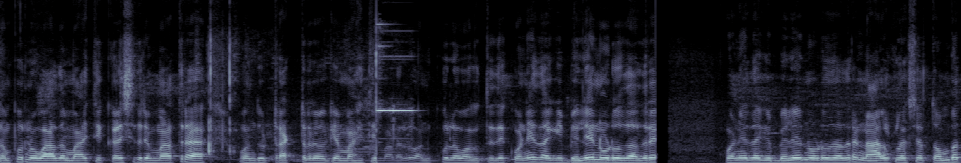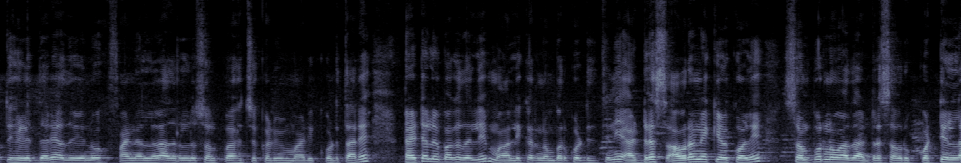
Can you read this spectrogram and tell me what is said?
ಸಂಪೂರ್ಣವಾದ ಮಾಹಿತಿ ಕಳಿಸಿದರೆ ಮಾತ್ರ ಒಂದು ಟ್ರ್ಯಾಕ್ಟರ್ ಬಗ್ಗೆ ಮಾಹಿತಿ ಮಾಡಲು ಅನುಕೂಲವಾಗುತ್ತದೆ. ಕೊನೆಯದಾಗಿ ಬೆಲೆ ನೋಡೋದಾದರೆ ಕೊನೆಯದಾಗಿ ಬೆಲೆ ನೋಡೋದಾದರೆ ನಾಲ್ಕು ಲಕ್ಷ ತೊಂಬತ್ತು ಹೇಳಿದ್ದಾರೆ. ಅದು ಏನು ಫೈನಲ್ ಅಲ್ಲ. ಅದರಲ್ಲೂ ಸ್ವಲ್ಪ ಹೆಚ್ಚು ಕಡಿಮೆ ಮಾಡಿ ಕೊಡ್ತಾರೆ. ಟೈಟಲ್ ವಿಭಾಗದಲ್ಲಿ ಮಾಲೀಕರ ನಂಬರ್ ಕೊಟ್ಟಿರ್ತೀನಿ. ಅಡ್ರೆಸ್ ಅವರನ್ನೇ ಕೇಳ್ಕೊಳ್ಳಿ. ಸಂಪೂರ್ಣವಾದ ಅಡ್ರೆಸ್ ಅವರು ಕೊಟ್ಟಿಲ್ಲ.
